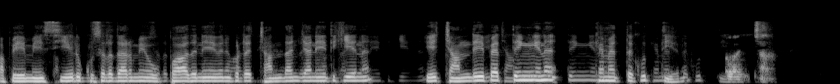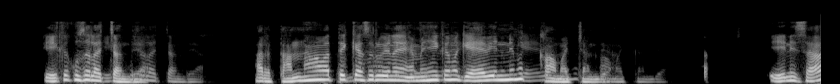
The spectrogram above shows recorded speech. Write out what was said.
අපේ මේ සියලු කුසල ධර්මයේ උපාදනය වෙනකොට චන්දං ජනේති කියන ඒ ඡන්දේ පැත්තෙන් එන කැමැත්තකුත් තියෙනවා. ඒක කුසල ඡන්දය. අර තණ්හාවත් එක්ක ඇසුරු වෙන හැම එකම ගෑවෙන්නෙම කාමච්ඡන්දය. ඒ නිසා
